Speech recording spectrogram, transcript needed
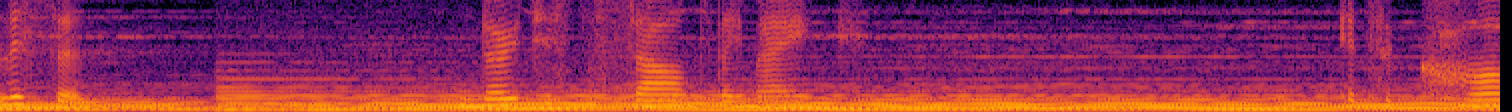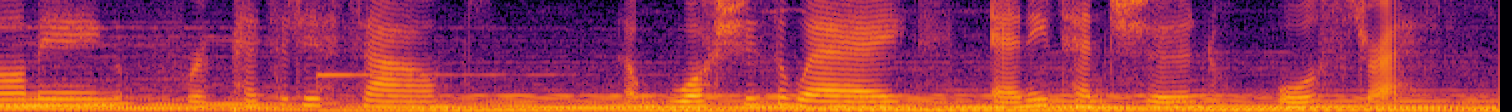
Listen. Notice the sound they make. It's a calming, repetitive sound that washes away any tension or stress.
